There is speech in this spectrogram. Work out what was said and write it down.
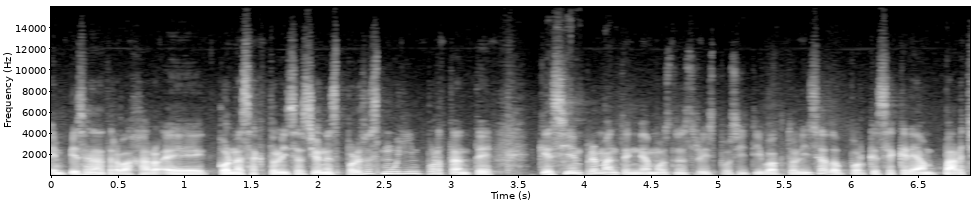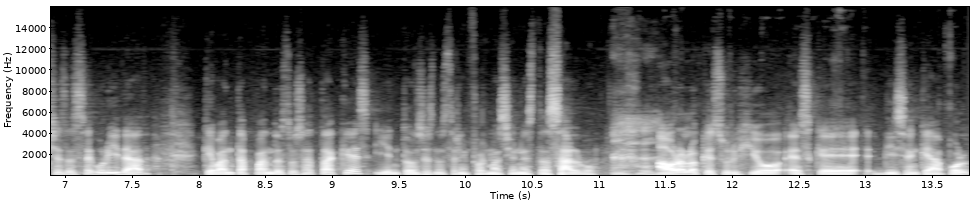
empiezan a trabajar eh, con las actualizaciones. Por eso es muy importante que siempre mantengamos nuestro dispositivo actualizado, porque se crean parches de seguridad que van tapando estos ataques y entonces nuestra información está a salvo. Ajá. Ahora lo que surgió es que dicen que Apple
